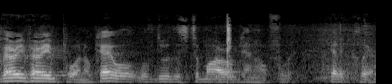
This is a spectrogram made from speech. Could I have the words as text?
Very, very important. Okay, we'll we'll do this tomorrow again. Hopefully, get it clear.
